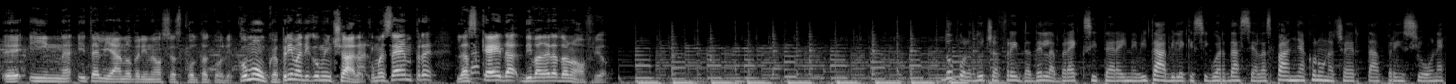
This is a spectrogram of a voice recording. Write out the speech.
eh, in italiano per i nostri ascoltatori. Comunque, prima di cominciare, come sempre, la scheda di Valeria Donofrio. Dopo la doccia fredda della Brexit era inevitabile che si guardasse alla Spagna con una certa apprensione.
